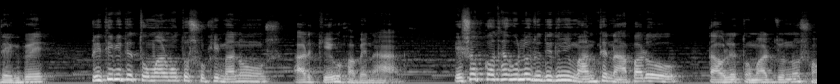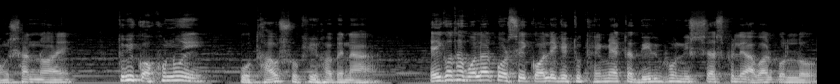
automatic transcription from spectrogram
দেখবে পৃথিবীতে তোমার মতো সুখী মানুষ আর কেউ হবে না। এসব কথাগুলো যদি তুমি মানতে না পারো, তাহলে তোমার জন্য সংসার নয়। তুমি কখনোই কোথাও সুখী হবে না। এই কথা বলার পর সেই কলিগ একটু থেমে একটা দীর্ঘ নিঃশ্বাস ফেলে আবার বলল,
